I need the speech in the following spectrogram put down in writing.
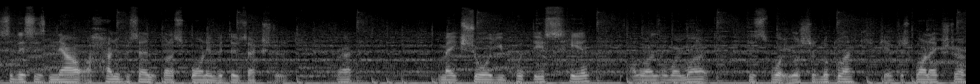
So this is now 100% going to spawn in with those extras. Right. Make sure you put this here. Otherwise it won't work. This is what yours should look like. If you have just one extra,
